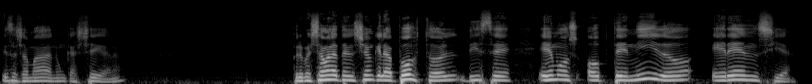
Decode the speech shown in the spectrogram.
Esa llamada nunca llega, ¿no? Pero me llama la atención que el apóstol dice, hemos obtenido herencia.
